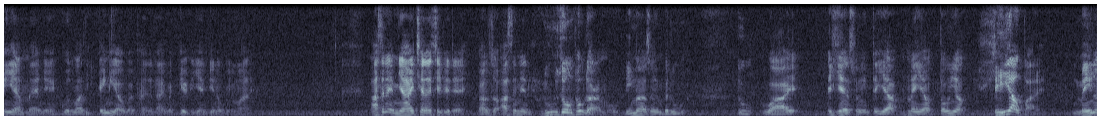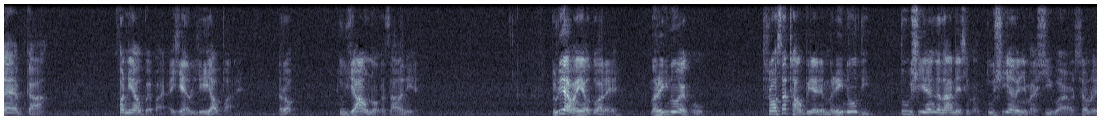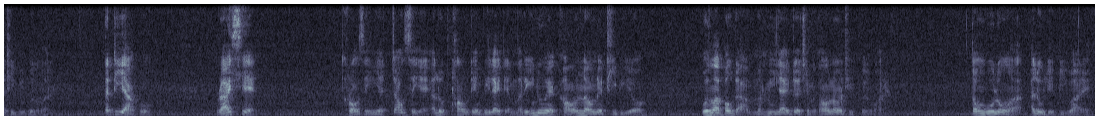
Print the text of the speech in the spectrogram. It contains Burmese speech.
နေရာမှန်တယ်ကိုသမားဒီအဲ့နေရာကိုပဲဖန်တယ်ဒါပေမဲ့ကစ်အရန်ပြင်းလို့ဝင်သွားတယ် အာဆင်နယ်အများကြီး challenge ဖြစ်တယ်ဘာလို့ဆိုတော့အာဆင်နယ်လူစုံထုတ်လာတာမဟုတ်ဘူးဒီမှာဆိုရင်ဘယ်သူသူ့ဟိုအရင်ဆိုရင်1ယောက်2ယောက်3ယောက်4ယောက်ပါတယ် mainland က9ယောက်ပဲပါတယ်အရင်4ယောက်ပါတယ်အဲ့တော့သူရအောင်တော့ကစားနေတယ်ဒုတိယပိုင်းရောက်သွားတယ်မရီနိုရဲ့ကိုထရောဆက်ထောင်ပေးရတယ်မရီနိုဒီသူရှီရန်ကစားနေချိန်မှာသူရှိရမယ့်နေမှာရှိသွားတော့ဆောင်းနဲ့ထိပြီးဝင်သွားတယ်တတိယကို rice ရဲ့ crossing ရဲ့ကြောက်စရဲ့အဲ့လိုထောင်တင်ပေးလိုက်တယ်မရီနိုရဲ့ခေါင်းနှောင်းနဲ့ထိပြီးတော့ဘိုးသမားပုတ်တာမမီလိုက်တဲ့အချိန်မှာခေါင်းနှောင်းနဲ့ထိပြီးဝင်သွားတယ်သုံးဂိုးလုံးကအဲ့လိုလေးပြီးသွားတယ်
